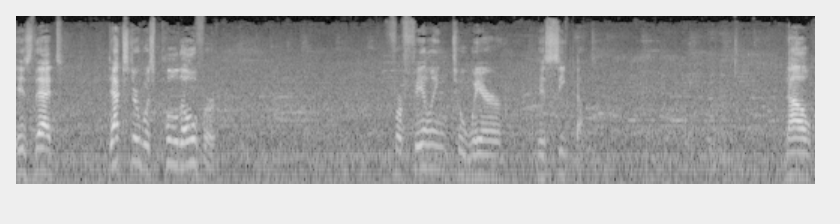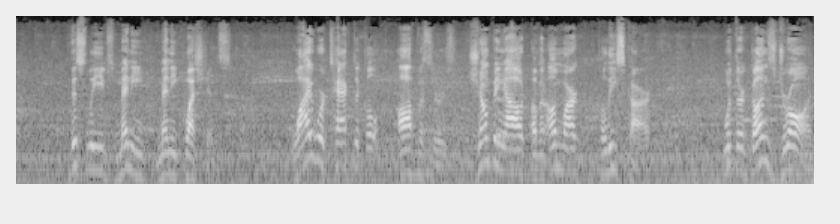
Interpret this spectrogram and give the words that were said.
is that Dexter was pulled over for failing to wear his seatbelt. Now, this leaves many, many questions. Why were tactical officers jumping out of an unmarked police car with their guns drawn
